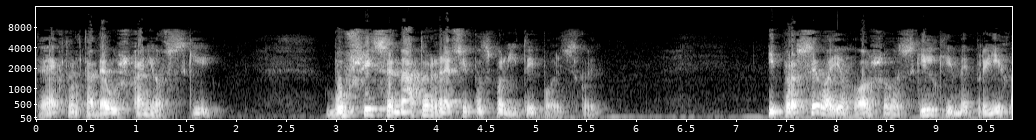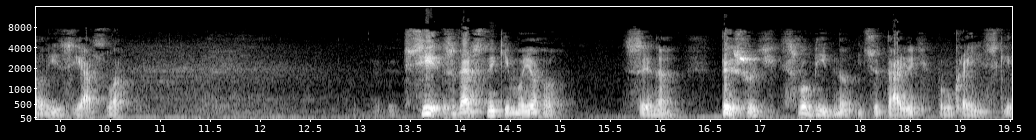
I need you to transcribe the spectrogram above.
директор Тадеуш Каньовський, бувший сенатор Речі Посполітої Польської. І просила його, що оскільки ми приїхали із Ясла, всі зверсники мого сина пишуть свобідно і читають по-українськи,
